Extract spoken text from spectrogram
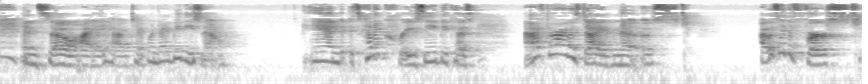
And so I have type 1 diabetes now. And it's kind of crazy because after I was diagnosed, I would say the first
